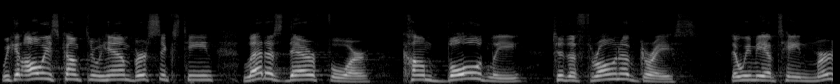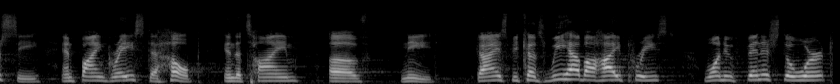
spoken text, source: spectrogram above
We can always come through him. Verse 16 Let us therefore come boldly to the throne of grace that we may obtain mercy and find grace to help in the time of need. Guys, because we have a high priest, one who finished the work,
